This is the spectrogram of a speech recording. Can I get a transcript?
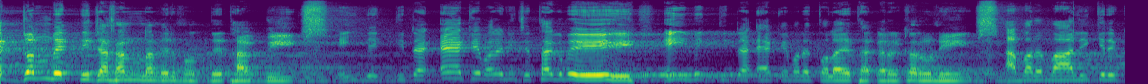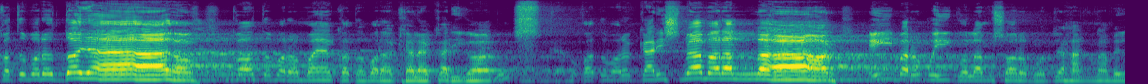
একজন ব্যক্তি জাহান নামের মধ্যে থাকবে। এই ব্যক্তিটা একেবারে নিচে থাকবে। এই ব্যক্তিটা একেবারে তলায় থাকার কারণে আবার মালিকের কত বড় দয়া, কত বড় মায়া, কত বড় খেলা কারিগর কত বড় কারিশমা আমার আল্লাহর। এইবার ওই গোলাম সর্বজাহান নামের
